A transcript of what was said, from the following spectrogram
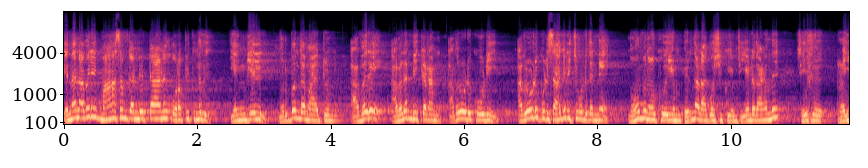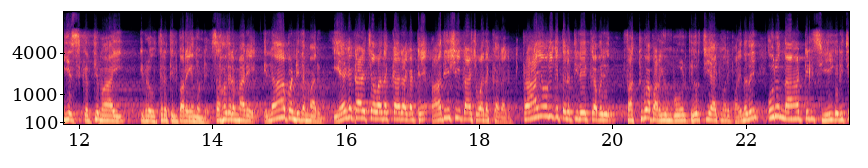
എന്നാൽ അവർ മാസം കണ്ടിട്ടാണ് ഉറപ്പിക്കുന്നത്. എങ്കിൽ നിർബന്ധമായിട്ടും അവരെ അവലംബിക്കണം അവരോട് കൂടി അവരോട് കൂടി സഹകരിച്ചുകൊണ്ട് തന്നെ നോമ്പ് നോക്കുകയും പെരുന്നാൾ ആഘോഷിക്കുകയും ചെയ്യേണ്ടതാണെന്ന് ഷെയ്ഖ് റയ്യസ് കൃത്യമായി ഇവിടെ ഉത്തരത്തിൽ പറയുന്നുണ്ട്. സഹോദരന്മാരെ എല്ലാ പണ്ഡിതന്മാരും ഏക കാഴ്ചവാദക്കാരാകട്ടെ പ്രാദേശിക കാഴ്ചവാദക്കാരാകട്ടെ. പ്രായോഗിക തലത്തിലേക്ക് അവർ ഫത്വ പറയുമ്പോൾ തീർച്ചയായിട്ടും അവർ പറയുന്നത് ഒരു നാട്ടിൽ സ്വീകരിച്ച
